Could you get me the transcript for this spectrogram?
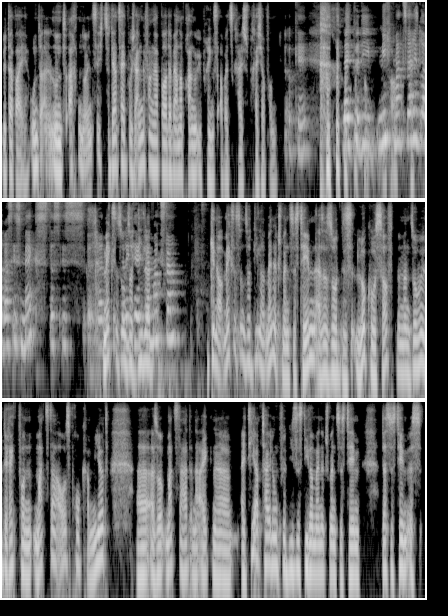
mit dabei. Und, und 98, zu der Zeit, wo ich angefangen habe, war der Werner Prange übrigens Arbeitskreissprecher von. Okay. Vielleicht für die Nicht-Mazda-Händler, was ist Max? Das ist äh, Max ist unser Dealer. Mazda? Genau, Max ist unser Dealer-Management-System, also so das Loco-Soft, wenn man so will, direkt von Mazda aus programmiert. Äh, also Mazda hat eine eigene IT-Abteilung für dieses Dealer-Management-System. Das System ist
